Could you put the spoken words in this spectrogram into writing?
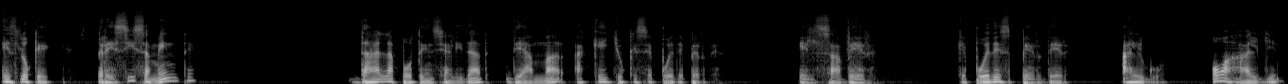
es lo que precisamente da la potencialidad de amar aquello que se puede perder. El saber que puedes perder algo o a alguien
